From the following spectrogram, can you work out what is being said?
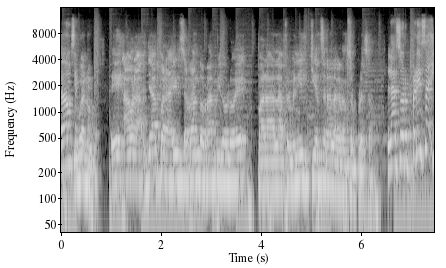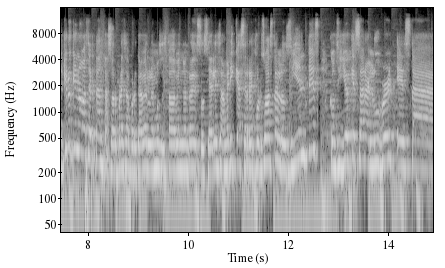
vamos y bueno. Eh, ahora ya para ir cerrando rápido, Loe, para la femenil, ¿quién será la gran sorpresa? La sorpresa, y creo que no va a ser tanta sorpresa porque, a ver, lo hemos estado viendo en redes sociales, América se reforzó hasta los dientes, consiguió que Sara Lubert, esta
